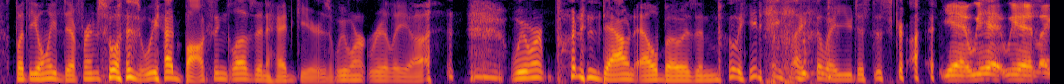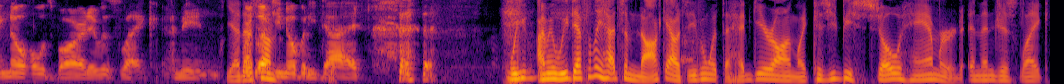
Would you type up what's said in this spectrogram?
but the only difference was we had boxing gloves and headgears. We weren't really uh, we weren't putting down elbows and bleeding like the way you just described. Yeah, we had we had like no holds barred. It was like, I mean, Yeah, that sounds- nobody died. We, I mean, we definitely had some knockouts, even with the headgear on, like, because you'd be so hammered, and then just like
